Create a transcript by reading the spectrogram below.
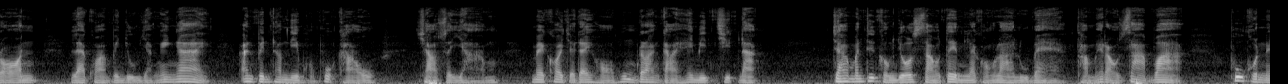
ร้อนและความเป็นอยู่อย่างง่าย ๆ อันเป็นธรรมเนียมของพวกเขา ชาวสยามไม่ค่อยจะได้ห่อหุ้มร่างกายให้มิดชิดนัก จากบันทึกของโยสเซาเทนและของลาลูแบร์ทำให้เราทราบว่า ผู้คนใน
